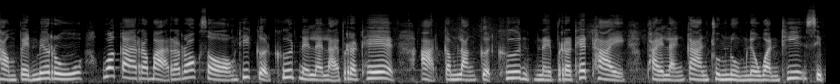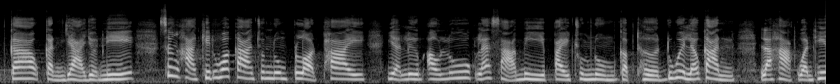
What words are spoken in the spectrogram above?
ทำเป็นไม่รู้ว่าการระระบาดระลอกสองที่เกิดขึ้นในหลาย ๆ ประเทศ อาจกำลังเกิดขึ้นในประเทศไทย ภายหลังการชุมนุมในวันที่ 19 กันยายนนี้ ซึ่งหากคิดว่าการชุมนุมปลอดภัย อย่าลืมเอาลูกและสามีไปชุมนุมกับเธอด้วยแล้วกัน และหากวันที่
